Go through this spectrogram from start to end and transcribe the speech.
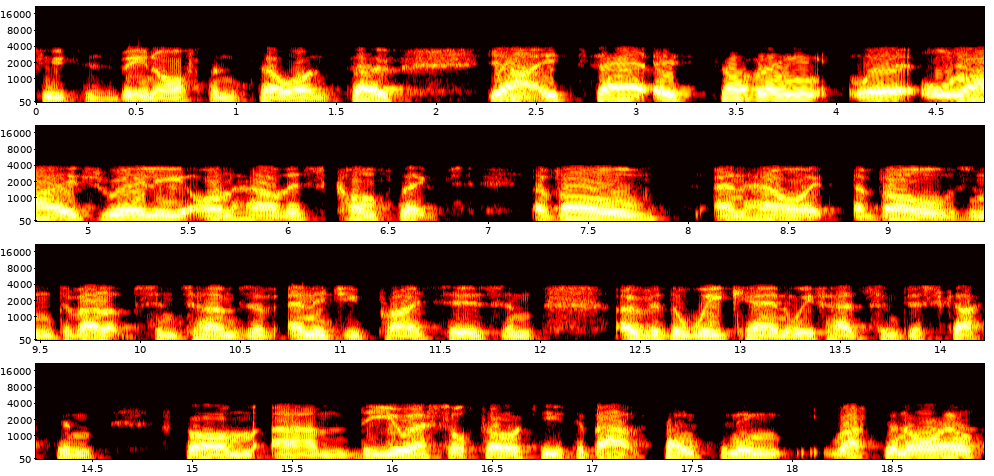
futures have been off and so on. So, yeah, it's uh, it's troubling. We're all eyes really on how this conflict evolves and how it evolves and develops in terms of energy prices. And over the weekend, we've had some discussion from um, the US authorities about sanctioning Russian oil.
